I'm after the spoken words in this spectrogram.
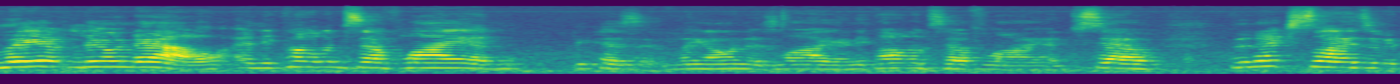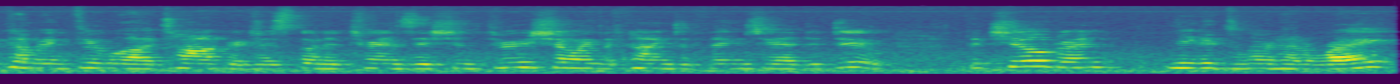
Leo- Leonel, and he called himself Lion because Leon is lion. He called himself Lion. So the next slides that are coming through while I talk are just going to transition through showing the kinds of things you had to do. The children needed to learn how to write.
